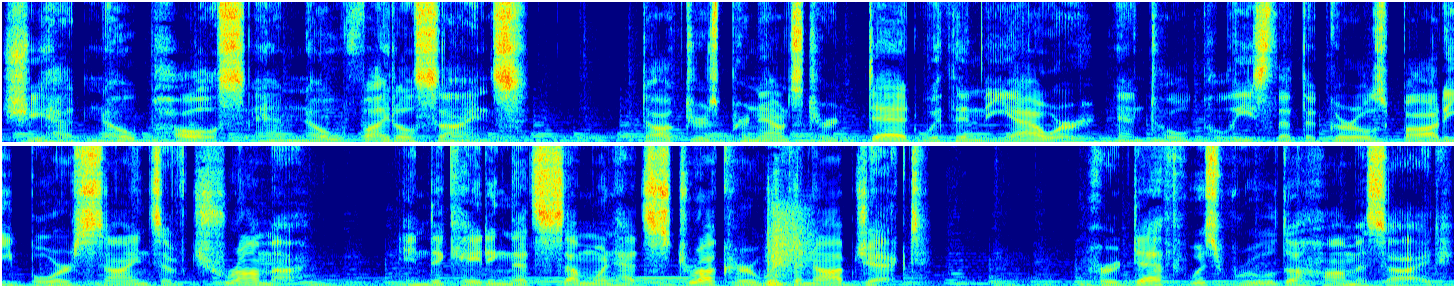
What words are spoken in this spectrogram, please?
She had no pulse and no vital signs. Doctors pronounced her dead within the hour and told police that the girl's body bore signs of trauma, indicating that someone had struck her with an object. Her death was ruled a homicide,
